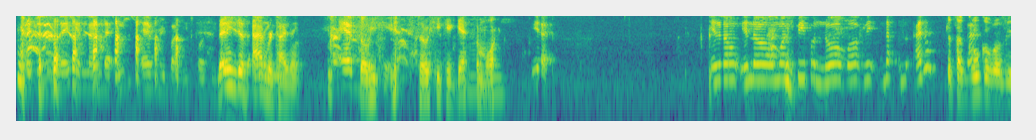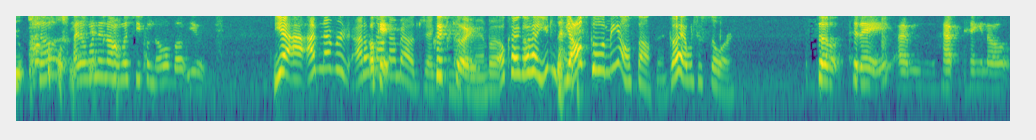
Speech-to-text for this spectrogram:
it's a Jamaican man that eats everybody's pussy. Then he's just advertising, so he so he could get some more. Yeah. You know, you know how much people know about me. No, no, I don't. It's a Google review. No, I don't want to know how much people know about you. Yeah, I, I've never. I don't Okay, know about Jake. quick story. Man, but okay, go ahead. You y'all schooling me on something. Go ahead with your story. So today I'm ha- hanging out.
